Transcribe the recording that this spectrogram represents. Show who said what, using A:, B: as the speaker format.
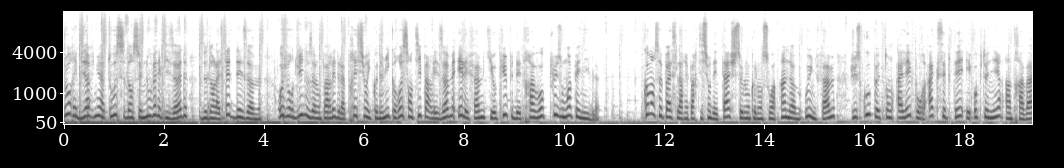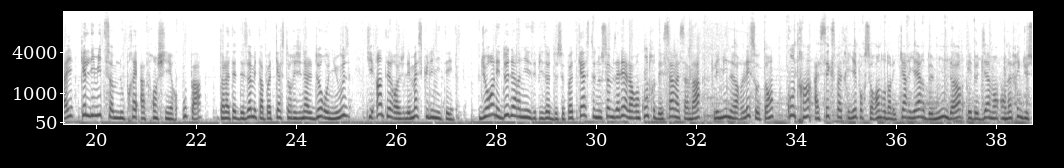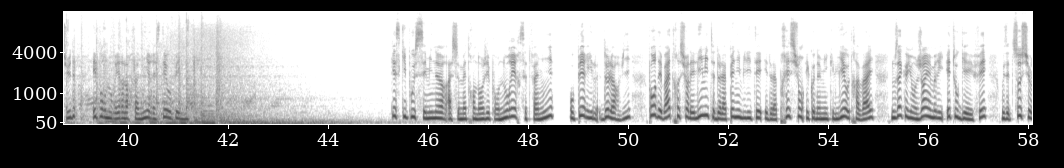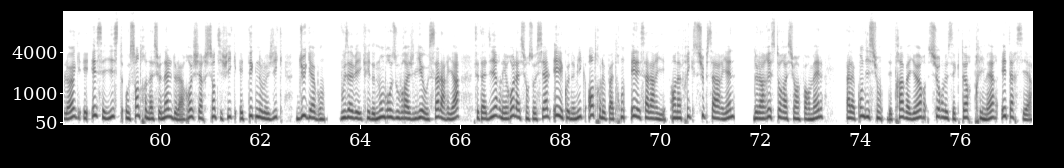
A: Bonjour et bienvenue à tous dans ce nouvel épisode de Dans la tête des hommes. Aujourd'hui, nous allons parler de la pression économique ressentie par les hommes et les femmes qui occupent des travaux plus ou moins pénibles. Comment se passe la répartition des tâches selon que l'on soit un homme ou une femme? Jusqu'où peut-on aller pour accepter et obtenir un travail? Quelles limites sommes-nous prêts à franchir ou pas? Dans la tête des hommes est un podcast original d'Euronews qui interroge les masculinités. Durant les deux derniers épisodes de ce podcast, nous sommes allés à la rencontre des Samasama, les mineurs lesotans, contraints à s'expatrier pour se rendre dans les carrières de mines d'or et de diamants en Afrique du Sud et pour nourrir leur famille restée au pays. Qu'est-ce qui pousse ces mineurs à se mettre en danger pour nourrir cette famille? Au péril de leur vie pour débattre sur les limites de la pénibilité et de la pression économique liée au travail. Nous accueillons Jean-Emery Etougué-Effet. Vous êtes sociologue et essayiste au Centre national de la recherche scientifique et technologique du Gabon. Vous avez écrit de nombreux ouvrages liés au salariat, c'est-à-dire les relations sociales et économiques entre le patron et les salariés, en Afrique subsaharienne, de la restauration informelle à la condition des travailleurs sur le secteur primaire et tertiaire.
